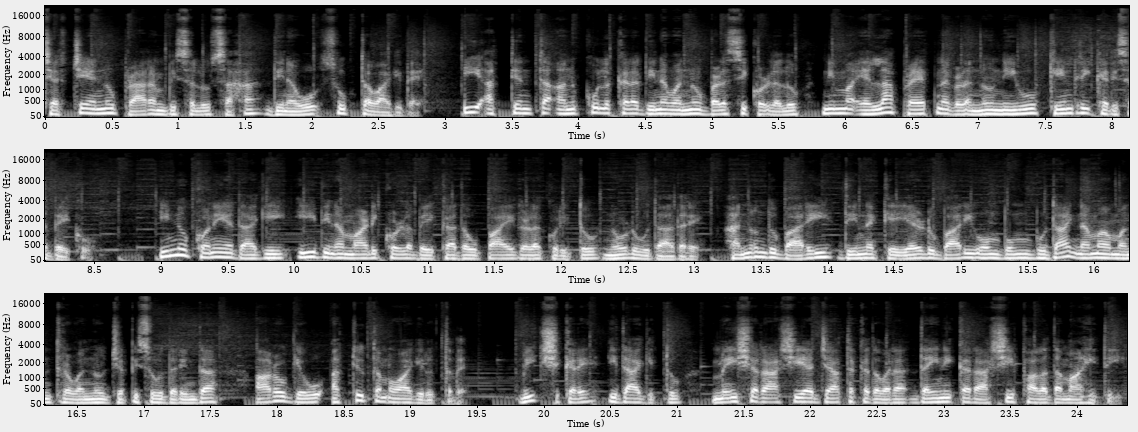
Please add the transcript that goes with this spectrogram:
ಚರ್ಚೆಯನ್ನು ಪ್ರಾರಂಭಿಸಲು ಸಹ ದಿನವು ಸೂಕ್ತವಾಗಿದೆ. ಈ ಅತ್ಯಂತ ಅನುಕೂಲಕರ ದಿನವನ್ನು ಬಳಸಿಕೊಳ್ಳಲು ನಿಮ್ಮ ಎಲ್ಲಾ ಪ್ರಯತ್ನಗಳನ್ನು ನೀವು ಕೇಂದ್ರೀಕರಿಸಬೇಕು. ಇನ್ನು ಕೊನೆಯದಾಗಿ ಈ ದಿನ ಮಾಡಿಕೊಳ್ಳಬೇಕಾದ ಉಪಾಯಗಳ ಕುರಿತು ನೋಡುವುದಾದರೆ, ಹನ್ನೊಂದು ಬಾರಿ ದಿನಕ್ಕೆ ಎರಡು ಬಾರಿ ಓಂ ನಮ್ಮ ಮಂತ್ರವನ್ನು ಜಪಿಸುವುದರಿಂದ ಆರೋಗ್ಯವು ಅತ್ಯುತ್ತಮವಾಗಿರುತ್ತದೆ. ವೀಕ್ಷಕರೇ, ಇದಾಗಿತ್ತು ಮೇಷರಾಶಿಯ ಜಾತಕದವರ ದೈನಿಕ ರಾಶಿ ಫಲದ ಮಾಹಿತಿ.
